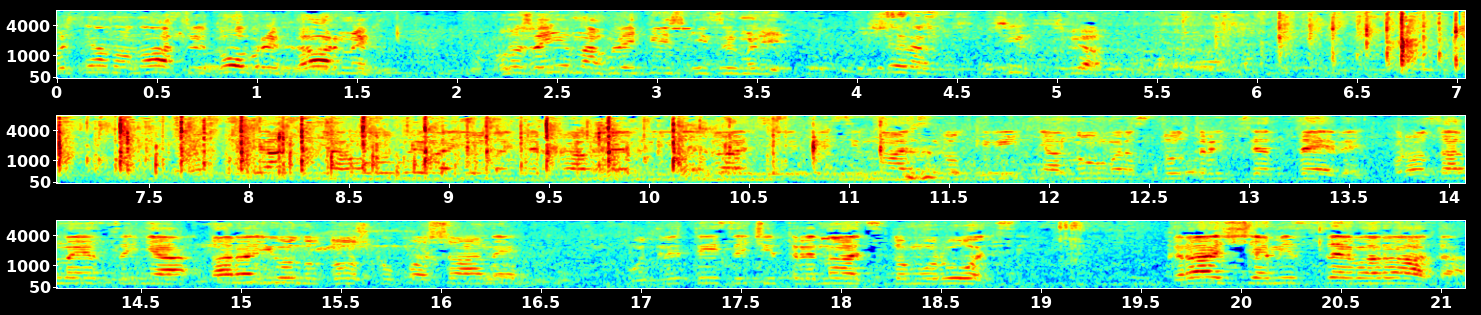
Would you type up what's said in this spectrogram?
весняного, настрою, добрих, гарних врожаїв на Гуляйпільській землі. І ще раз всіх свят. Розпорядження голови районної державної адміністрації 18 квітня номер 139 про занесення на районну дошку пошани у 2013 році. Краща місцева рада,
